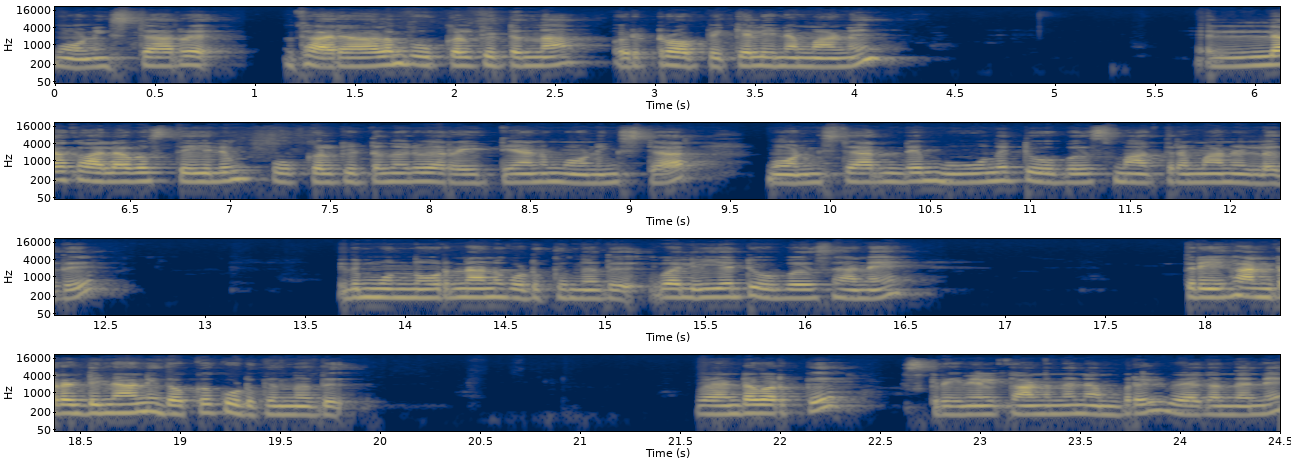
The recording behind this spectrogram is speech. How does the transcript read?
മോർണിംഗ് സ്റ്റാർ ധാരാളം പൂക്കൾ കിട്ടുന്ന ഒരു ട്രോപ്പിക്കൽ ഇനമാണ്. എല്ലാ കാലാവസ്ഥയിലും പൂക്കൾ കിട്ടുന്ന ഒരു വെറൈറ്റിയാണ് മോർണിംഗ് സ്റ്റാർ മോർണിംഗ് സ്റ്റാറിന്റെ മൂന്ന് ട്യൂബേഴ്സ് മാത്രമാണുള്ളത്. ഇത് മുന്നൂറിനാണ് കൊടുക്കുന്നത്. വലിയ ട്യൂബേഴ്സാണ് ത്രീ ഹൺഡ്രഡിനാണ് ഇതൊക്കെ കൊടുക്കുന്നത്. വേണ്ടവർക്ക് സ്ക്രീനിൽ കാണുന്ന നമ്പറിൽ വേഗം തന്നെ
